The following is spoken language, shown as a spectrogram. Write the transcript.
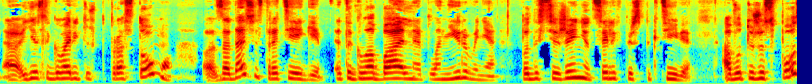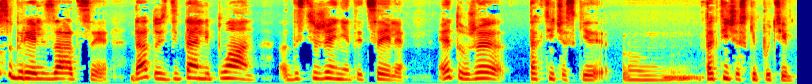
э, если говорить уж по-простому, э, задача стратегии – это глобальное планирование по достижению цели в перспективе. А вот уже способы реализации, да, то есть детальный план достижения этой цели – это уже тактические, тактические пути.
